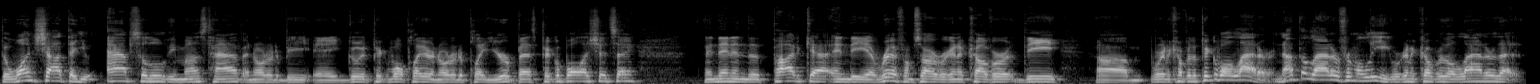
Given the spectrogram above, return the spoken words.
the one shot that you absolutely must have in order to be a good pickleball player, in order to play your best pickleball, I should say. And then in the podcast, in the uh, riff, I'm sorry, we're going to cover the um, we're going to cover the pickleball ladder, not the ladder from a league. We're going to cover the ladder that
